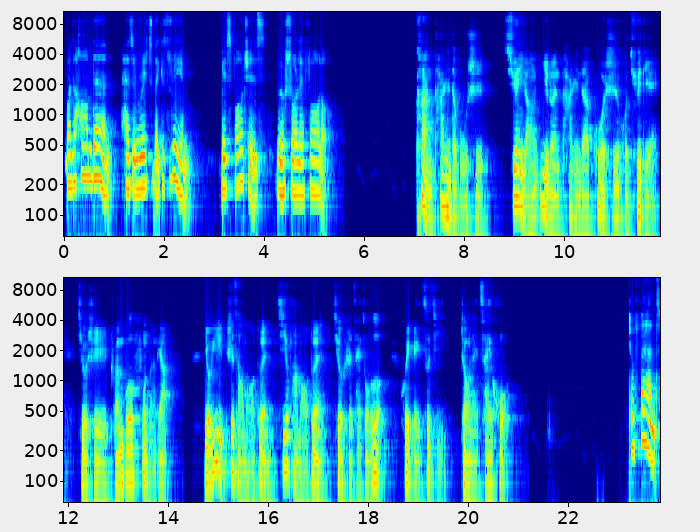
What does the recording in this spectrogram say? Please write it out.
When the harm done has reached the extreme, misfortunes will surely follow. 看他人的不是，宣扬议论他人的过失或缺点，就是传播负能量。有意制造矛盾、激化矛盾，就是在作恶，会给自己招来灾祸。 To vent,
